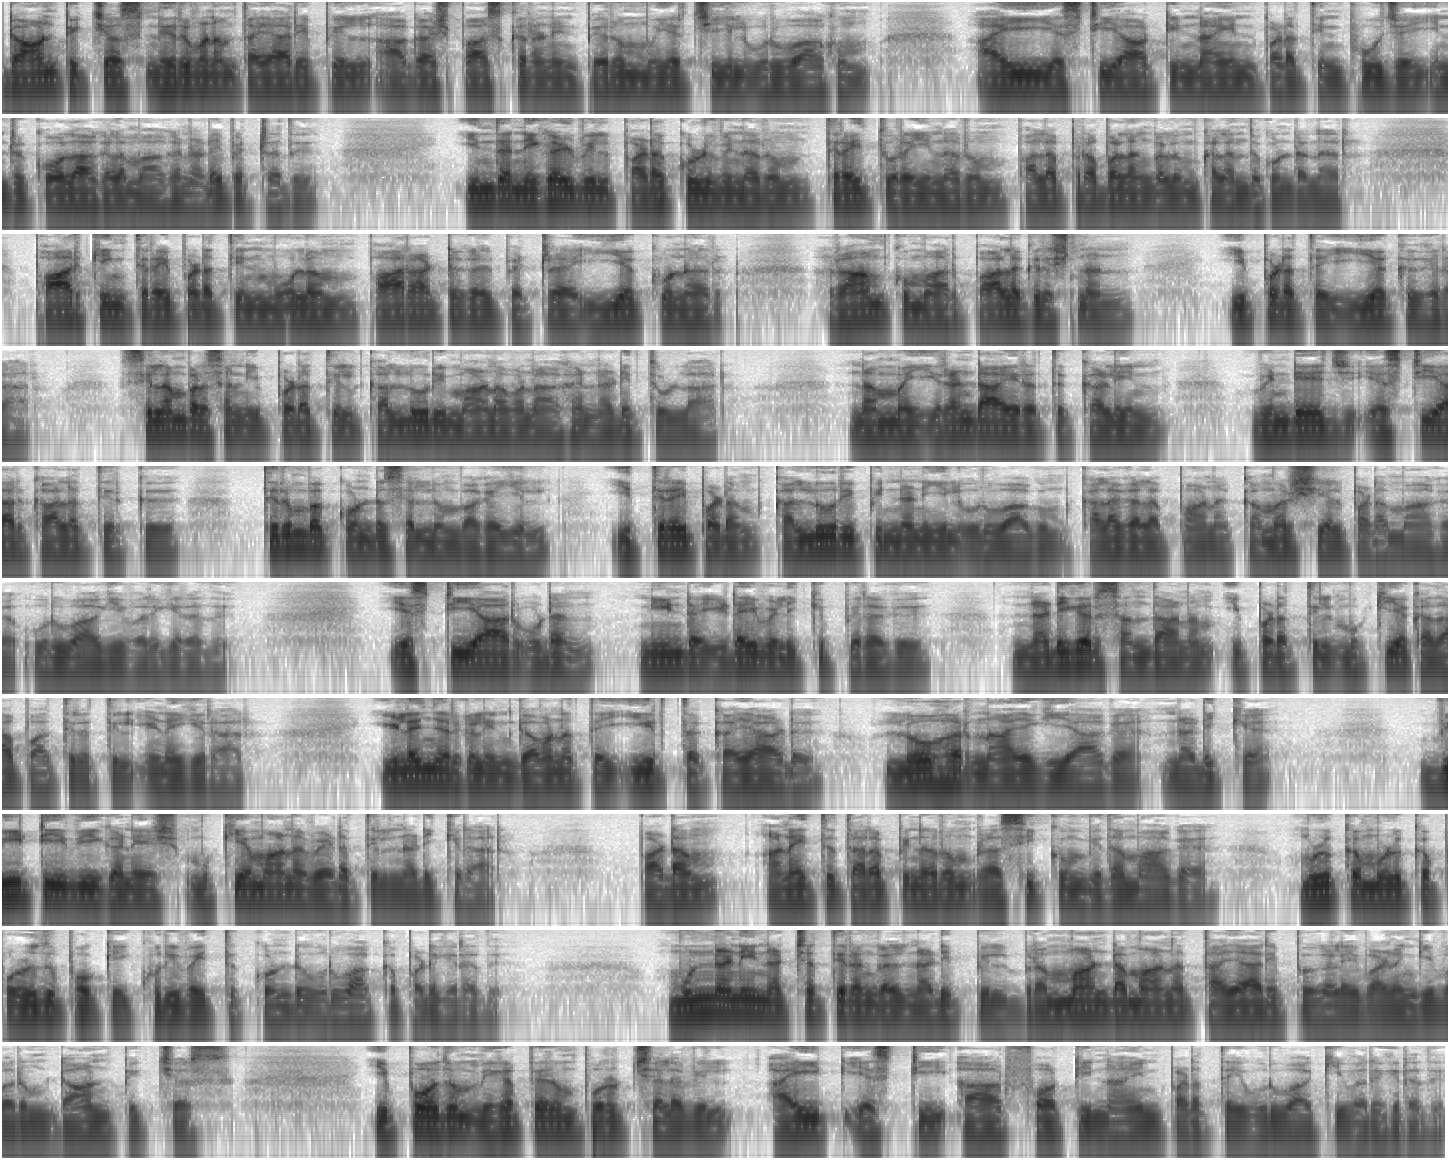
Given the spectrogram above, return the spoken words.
Don pictures நிறுவனம் தயாரிப்பில் ஆகாஷ் பாஸ்கரனின் பெரும் முயற்சியில் உருவாகும் ஐஎஸ்டிஆர்டி நைன் படத்தின் பூஜை இன்று கோலாகலமாக நடைபெற்றது. இந்த நிகழ்வில் படக்குழுவினரும் திரைத்துறையினரும் பல பிரபலங்களும் கலந்து கொண்டனர். பார்க்கிங் திரைப்படத்தின் மூலம் பாராட்டுகள் பெற்ற இயக்குனர் ராம்குமார் பாலகிருஷ்ணன் இப்படத்தை இயக்குகிறார். சிலம்பரசன் இப்படத்தில் கல்லூரி மாணவனாக நடித்துள்ளார். நம்மை இரண்டாயிரத்துக்களின் விண்டேஜ் எஸ்டிஆர் காலத்திற்கு திரும்ப கொண்டு செல்லும் வகையில் இத்திரைப்படம் கல்லூரி பின்னணியில் உருவாகும் கலகலப்பான கமர்ஷியல் படமாக உருவாகி வருகிறது. எஸ்டிஆர் உடன் நீண்ட இடைவெளிக்கு பிறகு நடிகர் சந்தானம் இப்படத்தில் முக்கிய கதாபாத்திரத்தில் இணைகிறார். இளைஞர்களின் கவனத்தை ஈர்த்த கயாடு லோகர் நாயகியாக நடிக்க விடிவி கணேஷ் முக்கியமான வேடத்தில் நடிக்கிறார். படம் அனைத்து தரப்பினரும் ரசிக்கும் விதமாக முழுக்க முழுக்க பொழுதுபோக்கை குறிவைத்து கொண்டு உருவாக்கப்படுகிறது. முன்னணி நட்சத்திரங்கள் நடிப்பில் பிரம்மாண்டமான தயாரிப்புகளை வழங்கி வரும் டான் பிக்சர்ஸ். இப்போதும் மிக பெரும் பொருட்செலவில் ஐட் எஸ்டிஆர் ஃபார்ட்டி நைன் படத்தை உருவாக்கி வருகிறது.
